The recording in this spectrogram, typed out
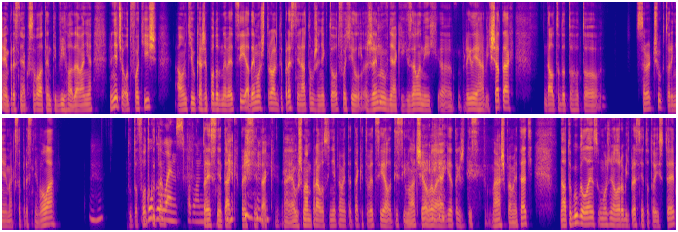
neviem presne, ako sa volá ten typ vyhľadávania, že niečo odfotíš a on ti ukáže podobné veci a demonstrovali to presne na tom, že niekto odfotil ženu v nejakých zelených e, priliehavých šatách, dal to do tohoto searchu, ktorý neviem, ak sa presne volá, Mm-hmm. túto fotku Google tam. Lens, podľa mňa. Presne tak, presne tak. A ja už mám právo si nepamätať takéto veci, ale ty si mladšia oveľa, jak ja, takže ty si to máš pamätať. No a to Google Lens umožňovalo robiť presne toto isté,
